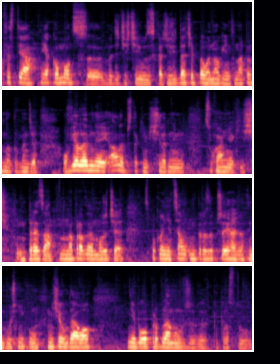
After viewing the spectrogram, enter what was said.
Kwestia jaką moc e, będziecie chcieli uzyskać. Jeżeli dacie pełen ogień, to na pewno to będzie o wiele mniej, ale przy takim średnim słuchaniu jakiś impreza, no naprawdę możecie spokojnie całą imprezę przejechać na tym głośniku. Mi się udało, nie było problemów, żeby po prostu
